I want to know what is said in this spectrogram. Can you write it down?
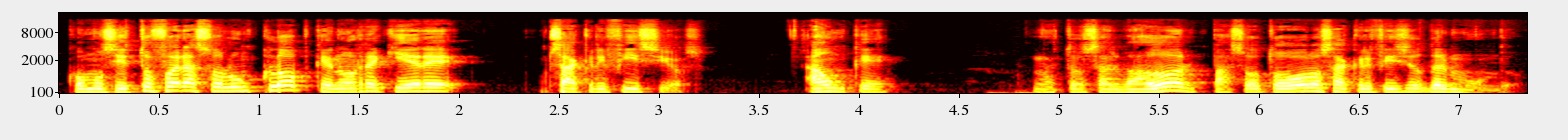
como si esto fuera solo un club que no requiere sacrificios, aunque nuestro Salvador pasó todos los sacrificios del mundo.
